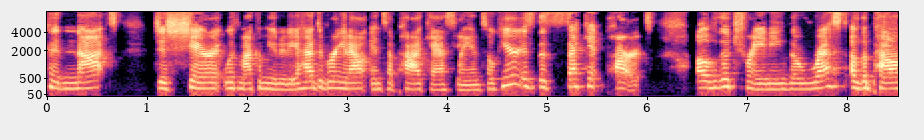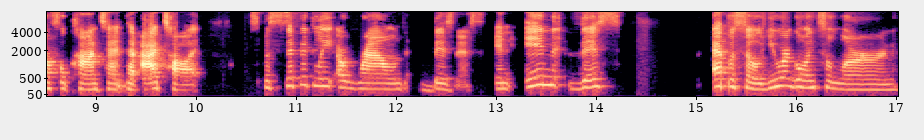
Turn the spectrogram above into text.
could not just share it with my community. I had to bring it out into podcast land. So here is the second part of the training, the rest of the powerful content that I taught specifically around business. And in this episode, you are going to learn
